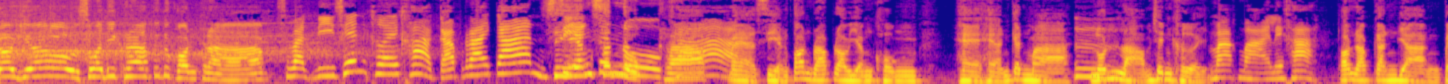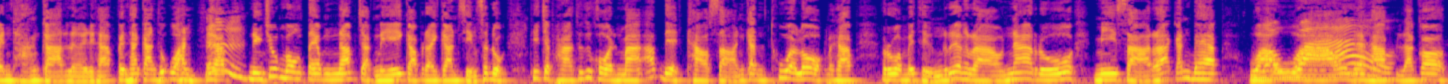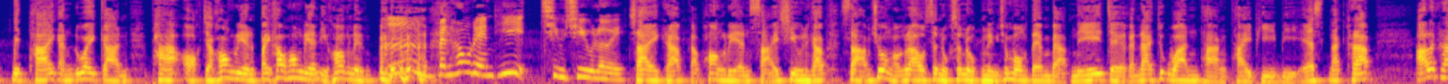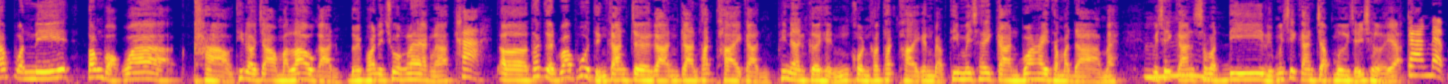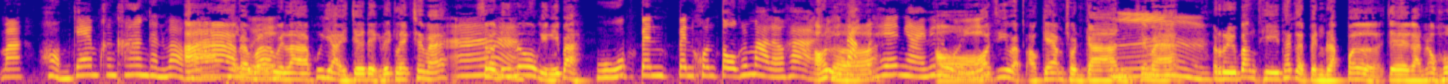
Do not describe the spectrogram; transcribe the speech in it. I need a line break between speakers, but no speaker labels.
โยโยโยสวัสดีครับทุกทุกๆคนครับ
สวัสดีเช่นเคยค่ะ กับรายการ
เสียงสนุกครับะแหมเสียงต้อนรับเรายังคงแห่แหนกันมา
อืม
ล้นหลามเช่นเคย
มากมายเลยค่ะ
ต้อนรับกันอย่างเป็นทางการเลยนะครับ เป็นทางการทุกวันนะครับ
อืม
หนึ่งชั่วโมงเต็มนับจากนี้กับรายการเสียงสนุกที่จะพาทุกๆคนมาอัปเดตข่าวสารกันทั่วโลกนะครับ รวมไปถึงเรื่องราวน่ารู้มีสาระกันแบบว้าว
ว้าว
ๆนะครับ แล้วก็ปิดท้ายกันด้วยการพาออกจากห้องเรียนไปเข้าห้องเรียนอีกห้องหนึ่ง
อืมเป็นห้องเรียนที่ชิวๆเลย
ใช่ครับกับห้องเรียนสายชิวนะครับสามช่วงของเราสนุกสนุกหนึ่งชั่วโมงเต็มแบบนี้ เจอกันได้ทุกวันทางไทย PBS นะครับ เอาละครับ วันนี้ต้องบอกว่า ข่าวที่เราจะเอามาเล่ากัน โดยเฉพาะในช่วงแรกนะ
ค่ะ
เอ่อถ้าเกิดว่าพูดถึงการเจอกันการทักทายกัน พี่แนนเคยเห็นคนเขาทักทายกันแบบที่ไม่ใช่การไหว้ธรรมดาไหมไม่ใช่การสวัสดีหรือไม่ใช่การจับมือเฉยๆอะ
การแบบมาหอมแก้มข้างๆ กันเปล่า
อ่า
คะพี่
แบบว่า
หลุย
เวลาผู้ใหญ่เจอเด็กเล็ก ๆ ใช่ไหม
อ่า
สวัสดีลูกอย่างนี้ป่ะ
หูเป็นเป็นคนโตขึ้นมาแล้วค่ะ
อ๋อเหรอ
ที่ต่างประเทศไงพี่หลุย
อ๋อที่แบบเอาแก้มชนกัน
อืม
ใช่ไหมหรือบางทีถ้าเกิดเป็นแรปเปอร์ เจอกันโอ้โห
